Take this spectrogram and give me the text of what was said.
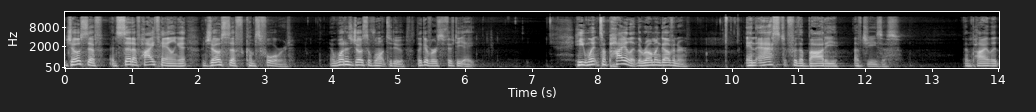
Joseph, instead of hightailing it, Joseph comes forward. And what does Joseph want to do? Look at verse 58. He went to Pilate, the Roman governor, and asked for the body of Jesus. Then Pilate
